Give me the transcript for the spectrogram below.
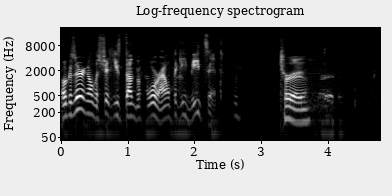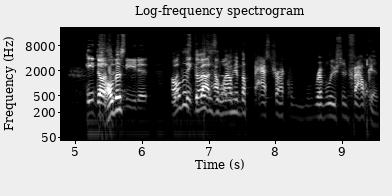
Well, considering all the shit he's done before, I don't think he needs it. True. He doesn't all this- need it. All this does is allow much- him to fast track Revolution Falcon.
